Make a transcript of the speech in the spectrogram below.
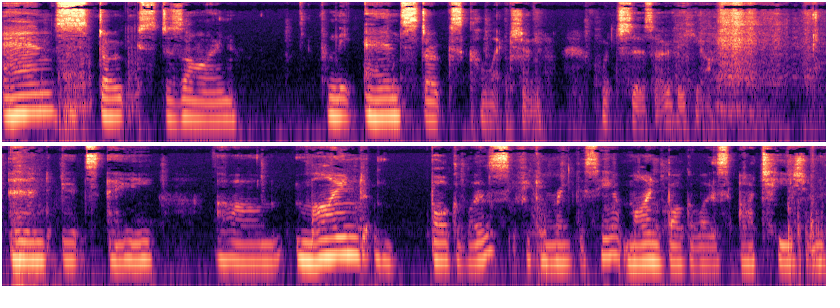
Anne Stokes design from the Anne Stokes collection which is over here. And it's a um, mind bogglers if you can read this here mind bogglers artisan.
